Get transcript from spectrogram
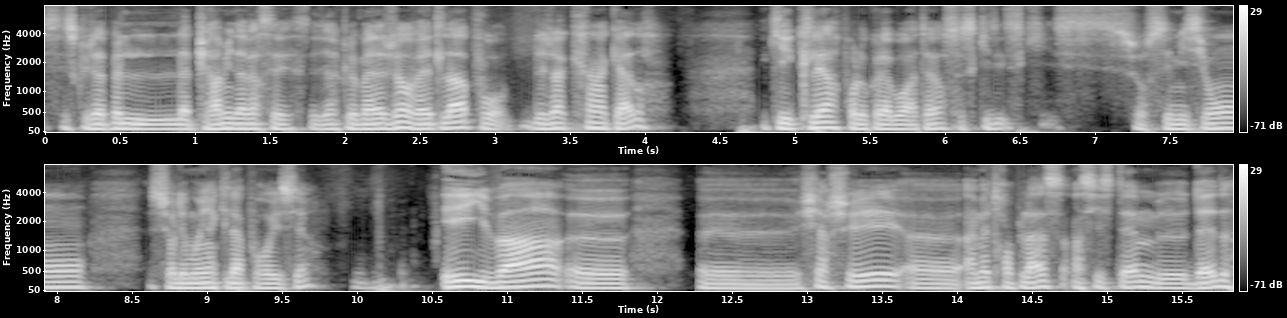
ce que j'appelle la pyramide inversée. C'est-à-dire que le manager va être là pour déjà créer un cadre qui est clair pour le collaborateur ce sur ses missions, sur les moyens qu'il a pour réussir. Et il va euh, euh, chercher euh, à mettre en place un système d'aide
